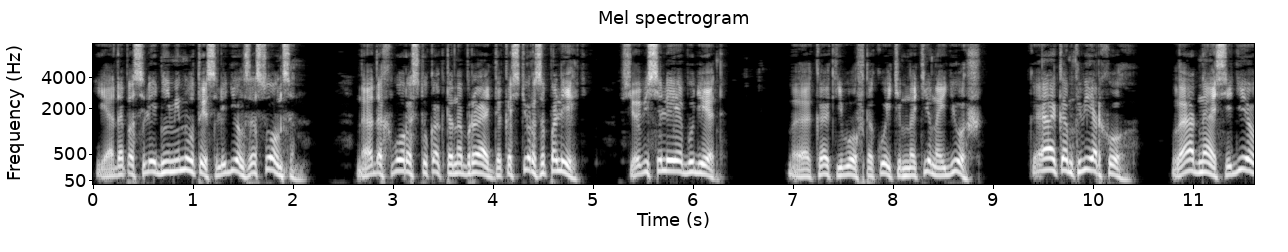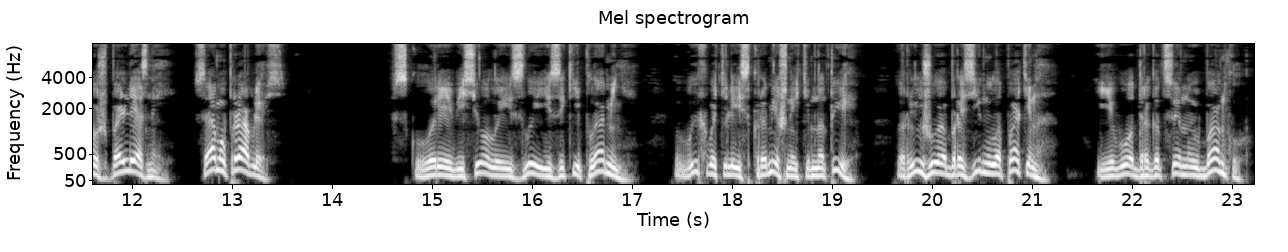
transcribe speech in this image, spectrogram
Я до последней минуты следил за солнцем. Надо хворосту как-то набрать, да костер запалить. Все веселее будет. А как его в такой темноте найдешь? Каком кверху? Ладно, сиди уж, болезный, сам управлюсь». Вскоре веселые и злые языки пламени выхватили из кромешной темноты рыжую абразину Лопатина, его драгоценную банку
